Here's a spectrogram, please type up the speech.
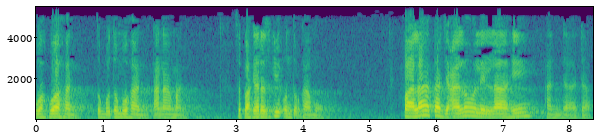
buah-buahan, tumbuh-tumbuhan, tanaman sebagai rezeki untuk kamu. Fala taj'alu lillahi andada.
